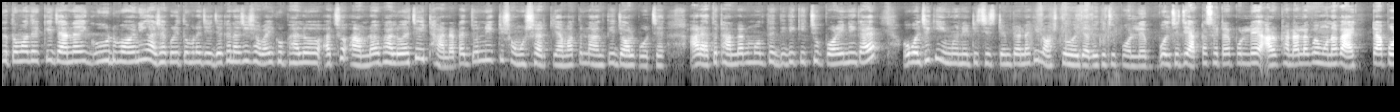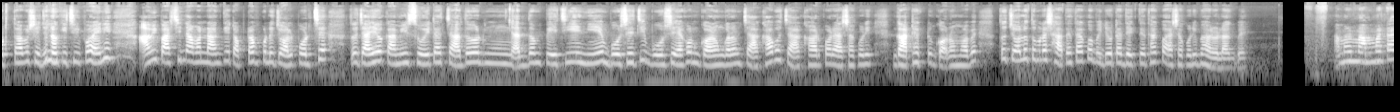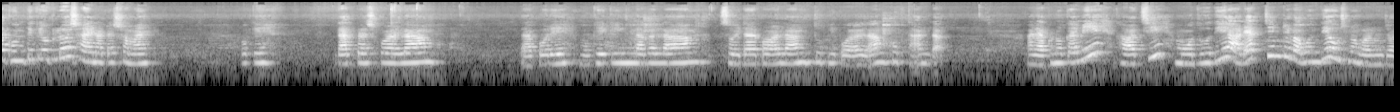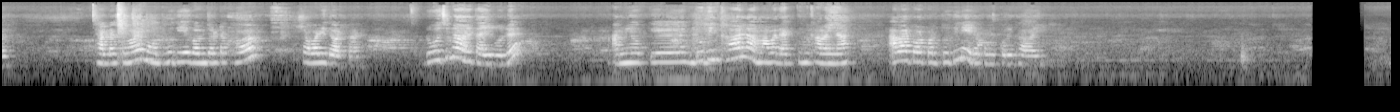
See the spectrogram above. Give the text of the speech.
তো তোমাদেরকে জানাই গুড মর্নিং। আশা করি তোমরা যে যেখানে আছো সবাই খুব ভালো আছো, আমরাও ভালো আছি। ওই ঠান্ডাটার জন্য একটু সমস্যা আর কি, আমার তো নাক দিয়ে জল পড়ছে। আর এত ঠান্ডার মধ্যে দিদি কিছু পরেনি গায়ে। ও বলছে কি ইমিউনিটি সিস্টেমটা নাকি নষ্ট হয়ে যাবে কিছু পরলে। বলছে যে একটা সোয়েটার পরলে আরও ঠান্ডা লাগবে, মনে হবে একটা পরতে হবে, সেজন্য কিছুই পরেনি। আমি পারছি না, আমার নাক দিয়ে টপ টপ করে জল পড়ছে। তো যাই হোক, আমি সোয়েটার, চাদর একদম পেঁচিয়ে নিয়ে বসেছি। বসে এখন গরম গরম চা খাব। চা খাওয়ার পরে আশা করি গাটা একটু গরম হবে। তো চলো তোমরা সাথে থাকো, ভিডিওটা দেখতে থাকো, আশা করি ভালো লাগবে। আমার মাম্মাটা ঘুম থেকে উঠল সাড়ে নটার সময়। ওকে দাঁত ব্রাশ করালাম, তারপরে মুখে ক্রিম লাগালাম, সোয়েটার পরালাম, টুপি পরালাম, খুব ঠান্ডা। আর এখন ওকে আমি খাওয়াচ্ছি মধু দিয়ে আর এক চিমটি লবণ দিয়ে উষ্ণ গরম জল। ঠান্ডার সময় মধু দিয়ে গরম জলটা খাওয়া সবারই দরকার। রোজ নয় তাই বলে আমি ওকে দুদিন খাওয়ালাম, আবার একদিন খাওয়াই না। আবার পরপর দুদিন এরকম করে খাওয়াই।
